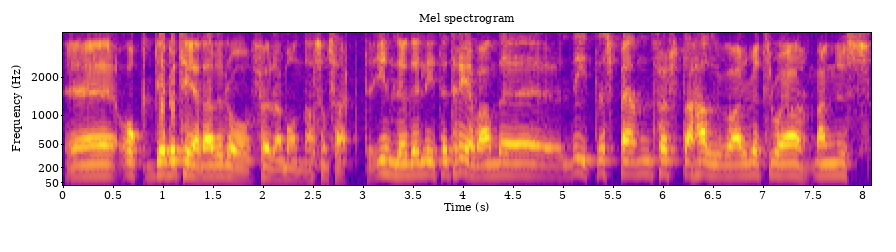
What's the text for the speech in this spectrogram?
Eh, och debuterade då förra måndagen som sagt. Inledde lite trevande, lite spänd första halvvarvet tror jag Magnus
